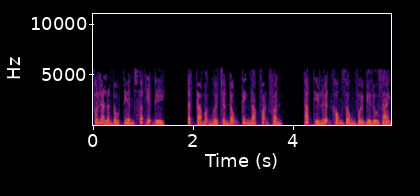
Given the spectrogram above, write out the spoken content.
vẫn là lần đầu tiên xuất hiện đi. Tất cả mọi người chấn động kinh ngạc vạn phần. Tháp thí luyện không giống với bia lưu danh.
